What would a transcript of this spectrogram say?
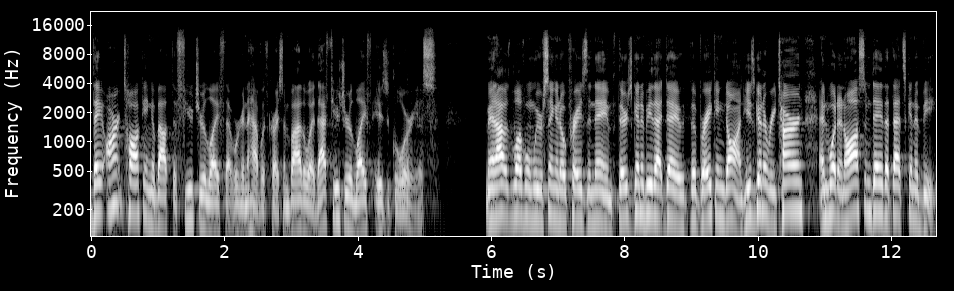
they aren't talking about the future life that we're going to have with Christ. And by the way, that future life is glorious. Man, I love when we were singing, Oh, praise the name. There's going to be that day, the breaking dawn. He's going to return, and what an awesome day that that's going to be.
